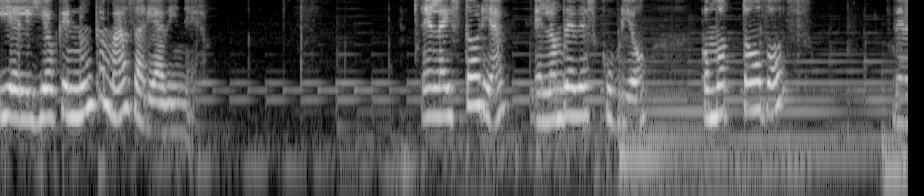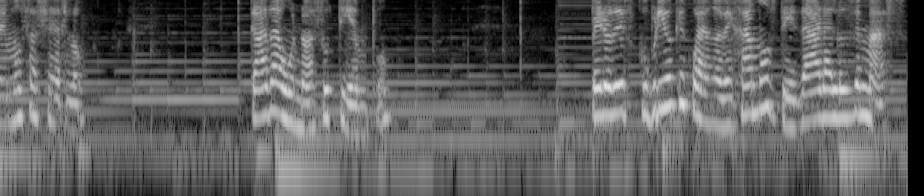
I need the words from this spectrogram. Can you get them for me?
y eligió que nunca más daría dinero. En la historia, el hombre descubrió cómo todos debemos hacerlo, cada uno a su tiempo, pero descubrió que cuando dejamos de dar a los demás,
